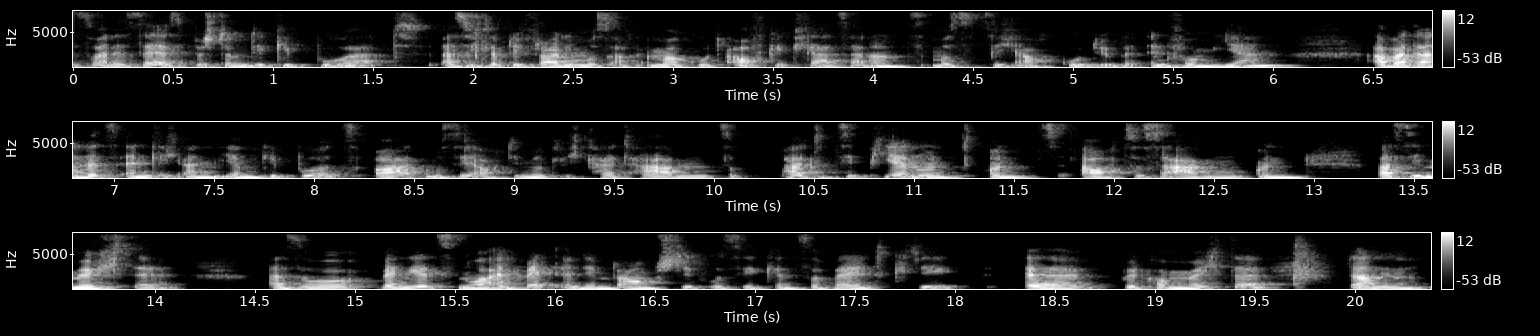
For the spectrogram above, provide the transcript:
so eine selbstbestimmte Geburt, also ich glaube, die Frau, die muss auch immer gut aufgeklärt sein und muss sich auch gut über, informieren. Aber dann letztendlich an ihrem Geburtsort muss sie auch die Möglichkeit haben, zu partizipieren und, und auch zu sagen, und was sie möchte. Also wenn jetzt nur ein Bett in dem Raum steht, wo sie ihr Kind zur Welt kriegt, äh, bekommen möchte, dann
